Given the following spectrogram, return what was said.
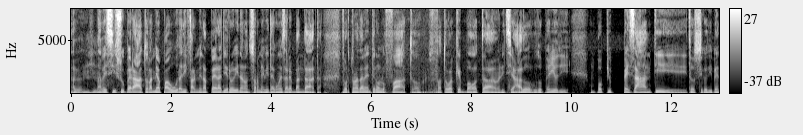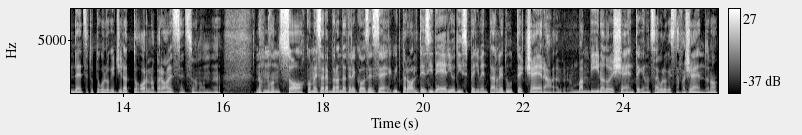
avessi superato la mia paura di farmi una pera di eroina, non so la mia vita come sarebbe andata. Fortunatamente non l'ho fatto, ho fatto qualche botta, ho iniziato, ho avuto periodi un po' più pesanti, tossicodipendenza e tutto quello che gira attorno, però nel senso non non, non, so come sarebbero andate le cose se, però il desiderio di sperimentarle tutte c'era, un bambino adolescente che non sa quello che sta facendo, no?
